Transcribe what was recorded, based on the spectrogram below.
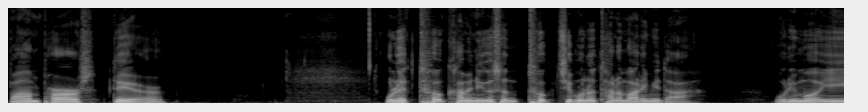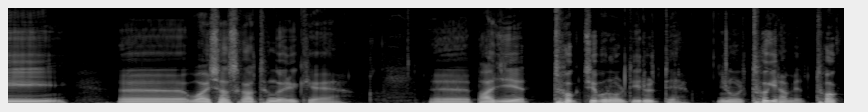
bomb parts there. 원래 턱 하면 이것은 턱 집어넣다는 말입니다. 우리 뭐 이 와이셔츠 같은 거 이렇게 에, 바지에 턱 집어넣을 때 이럴 때 이런 걸 턱이랍니다. 턱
